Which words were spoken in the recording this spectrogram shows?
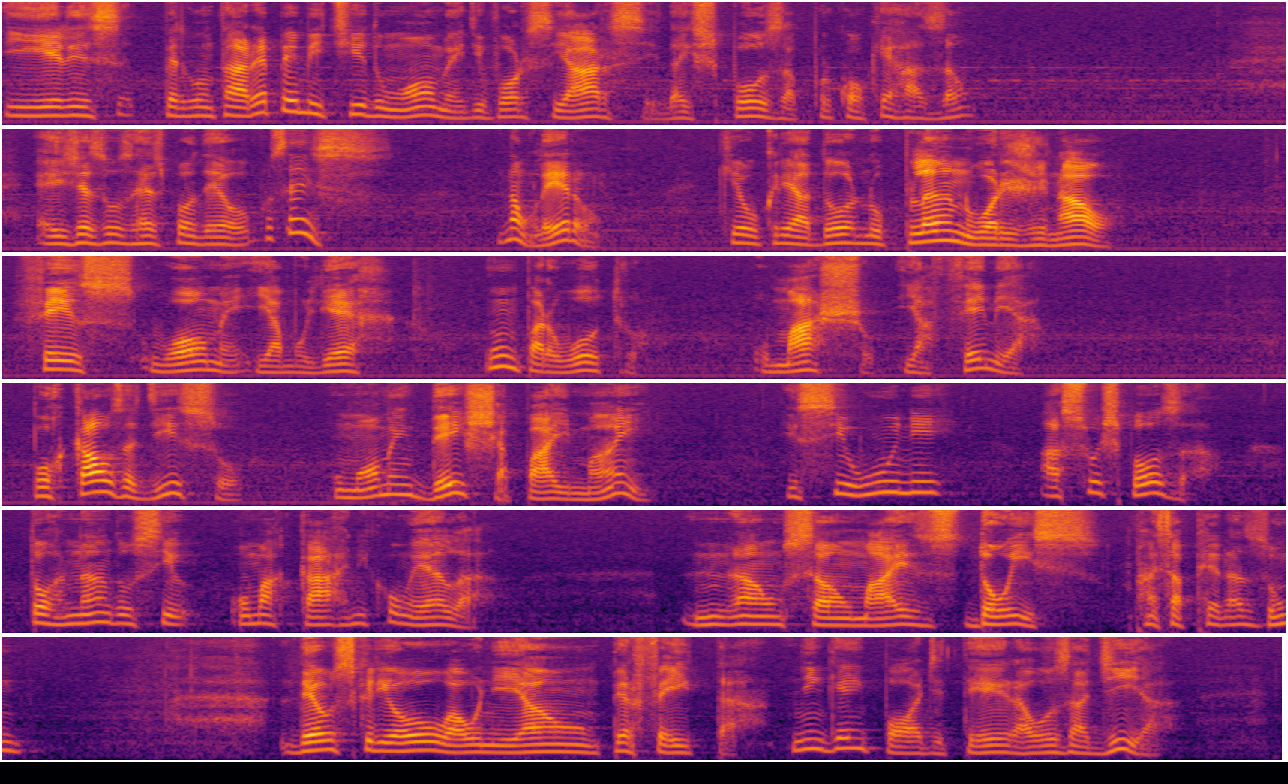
E eles perguntaram: é permitido um homem divorciar-se da esposa por qualquer razão? E Jesus respondeu: Vocês não leram que o Criador, no plano original, fez o homem e a mulher um para o outro, o macho e a fêmea? Por causa disso, um homem deixa pai e mãe e se une à sua esposa, tornando-se uma carne com ela não são mais dois, mas apenas um. Deus criou a união perfeita. Ninguém pode ter a ousadia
